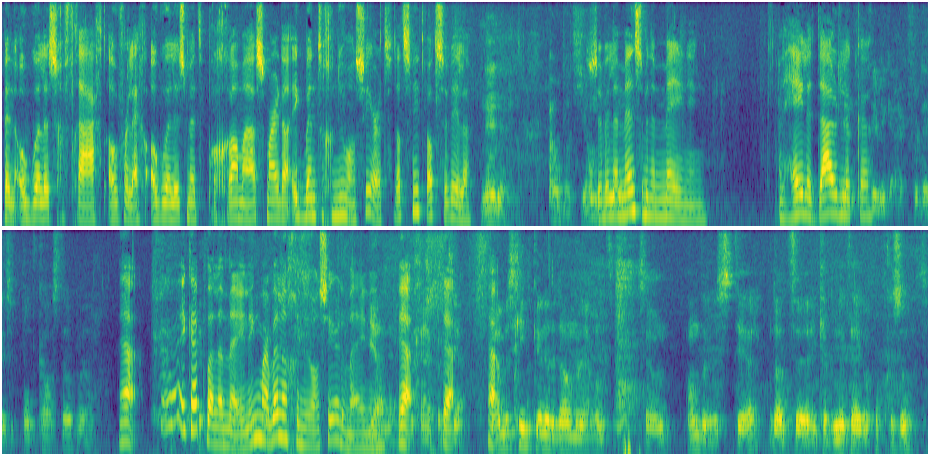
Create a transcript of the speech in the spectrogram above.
ben ook wel eens gevraagd, overleg ook wel eens met programma's, maar dan, ik ben te genuanceerd. Dat is niet wat ze willen. Nee, nee. Oh, wat jammer. Ze willen mensen met een mening. Een hele Ja, duidelijke. dat wil ik eigenlijk voor deze podcast ook wel. Ja, ik heb wel een mening, maar wel een genuanceerde mening. Ja, nee, ja. begrijp het. ja. Ja. Ja. Maar misschien kunnen we dan, eh, want zo'n andere ster, dat, eh, ik heb het net even opgezocht.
